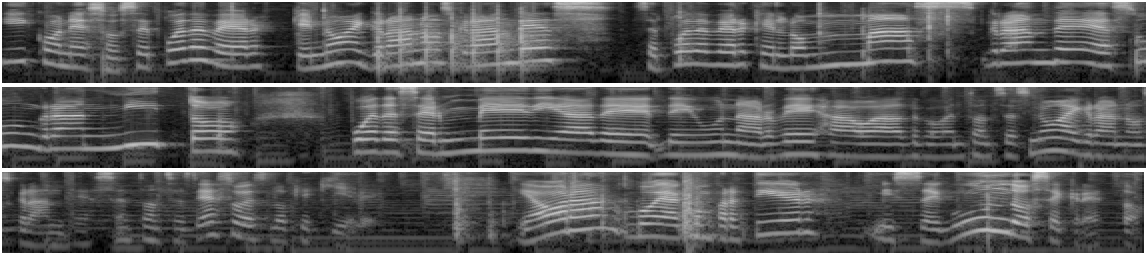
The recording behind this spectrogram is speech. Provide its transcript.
Y con eso se puede ver que no hay granos grandes. Se puede ver que lo más grande es un granito. Puede ser media de, de una arveja o algo. Entonces no hay granos grandes. Entonces eso es lo que quiere. Y ahora voy a compartir mi segundo secreto.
